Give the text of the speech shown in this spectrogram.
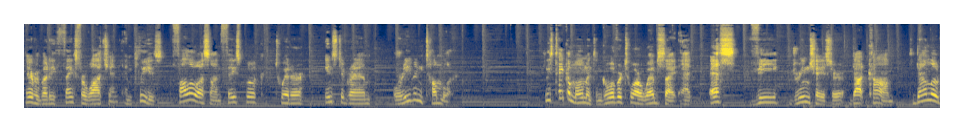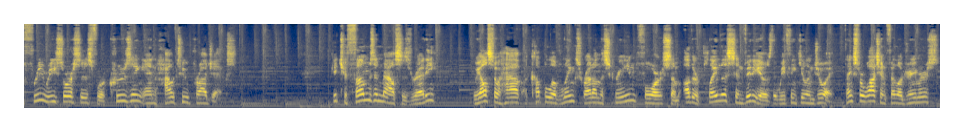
Hey everybody, thanks for watching, and please follow us on Facebook, Twitter, Instagram, or even Tumblr. Please take a moment and go over to our website at svdreamchaser.com to download free resources for cruising and how-to projects. Get your thumbs and mouses ready. We also have a couple of links right on the screen for some other playlists and videos that we think you'll enjoy. Thanks for watching, fellow dreamers.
